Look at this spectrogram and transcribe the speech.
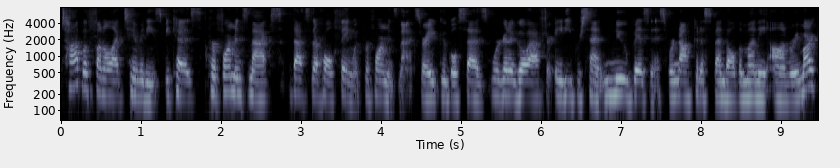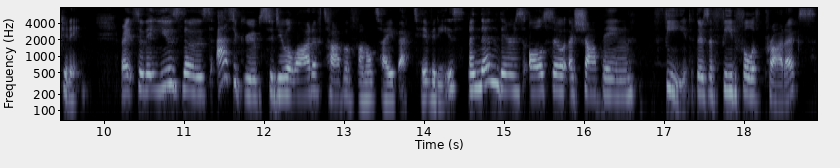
top of funnel activities because Performance Max, that's their whole thing with Performance Max, right? Google says we're going to go after 80% new business. We're not going to spend all the money on remarketing, right? So they use those asset groups to do a lot of top of funnel type activities. And then there's also a shopping feed. There's a feed full of products,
